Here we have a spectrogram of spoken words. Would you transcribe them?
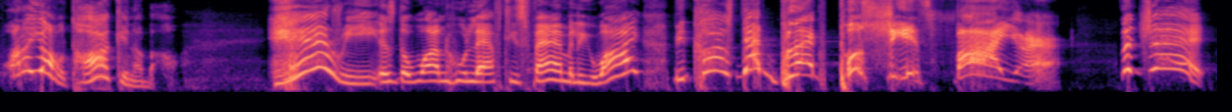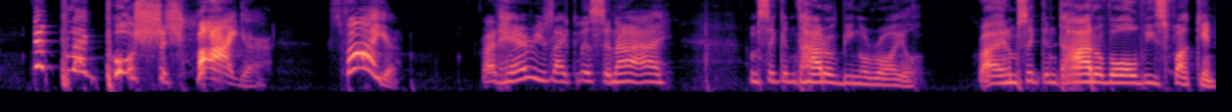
What are y'all talking about? Harry is the one who left his family. Why? Because that black pussy is fire. Legit. That black push is fire. It's fire. Right? Harry's like, listen, I, I I'm sick and tired of being a royal. Right? I'm sick and tired of all these fucking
